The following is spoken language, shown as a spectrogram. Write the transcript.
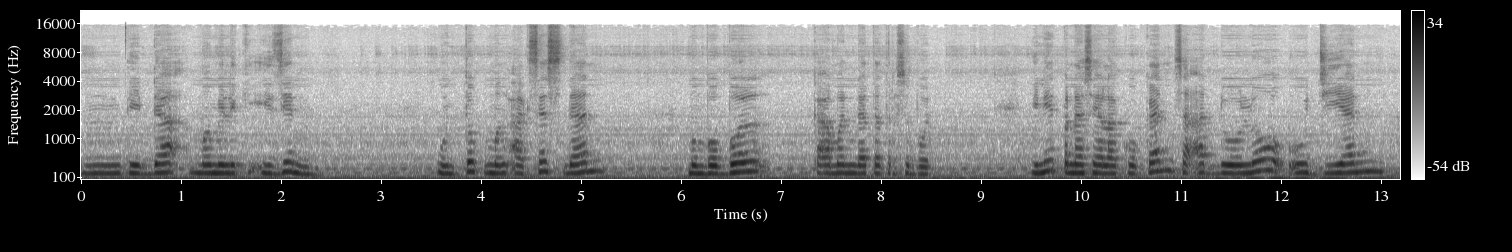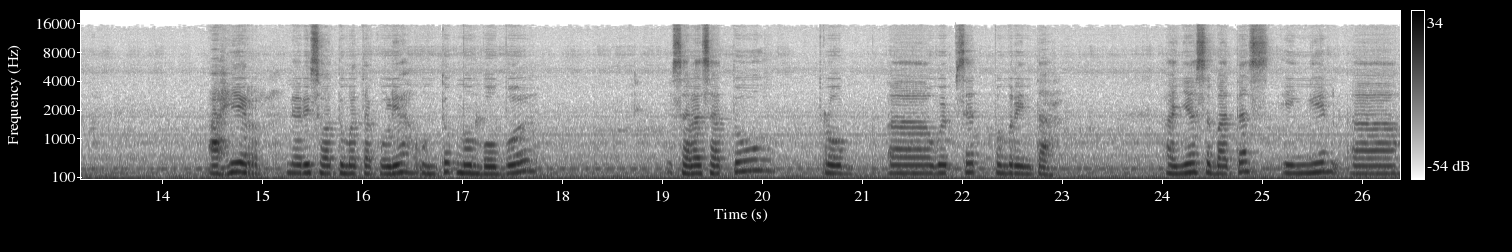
hmm, tidak memiliki izin untuk mengakses dan membobol keamanan data tersebut. Ini pernah saya lakukan saat dulu ujian akhir dari suatu mata kuliah untuk membobol salah satu pro, uh, website pemerintah. Hanya sebatas ingin uh,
